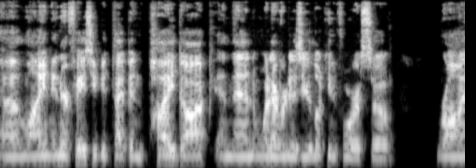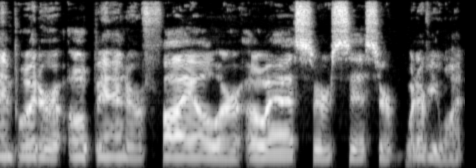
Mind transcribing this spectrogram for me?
uh, line interface. You could type in PyDoc and then whatever it is you're looking for. So raw input or open or file or OS or sys or whatever you want.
